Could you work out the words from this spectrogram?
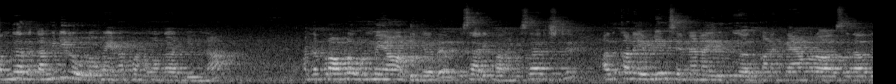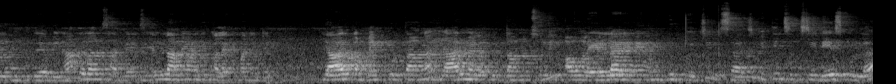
வந்து அந்த கமிட்டியில் உள்ளவங்க என்ன பண்ணுவாங்க அப்படின்னா அந்த ப்ராப்ளம் உண்மையா அப்படிங்கிறத விசாரிப்பாங்க. விசாரிச்சுட்டு அதுக்கான எவிடன்ஸ் என்னென்ன இருக்குது அதுக்கான கேமராஸ் ஏதாவது இருக்குது அப்படின்னா அதெல்லாம் சர்வேலன்ஸ் எல்லாமே வந்து கலெக்ட் பண்ணிவிட்டு யார் கம்ப்ளைண்ட் கொடுத்தாங்க யார் மேலே கொடுத்தாங்கன்னு சொல்லி அவங்கள எல்லாரையுமே வந்து கூப்பிட்டு வச்சு விசாரிச்சு வித்தின் சிக்ஸ்டி டேஸ்க்குள்ளே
